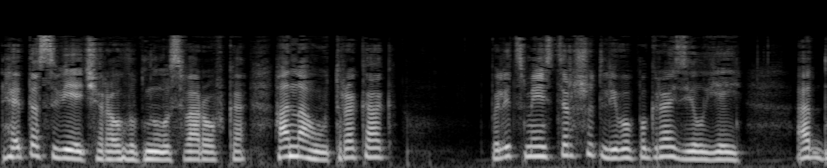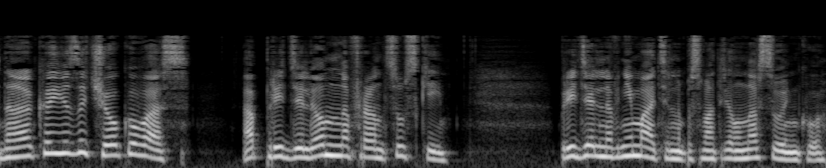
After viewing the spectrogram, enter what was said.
«Это с вечера», — улыбнулась воровка. «А на утро как?» Полицмейстер шутливо погрозил ей. «Однако язычок у вас определенно французский». Предельно внимательно посмотрел на Соньку.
